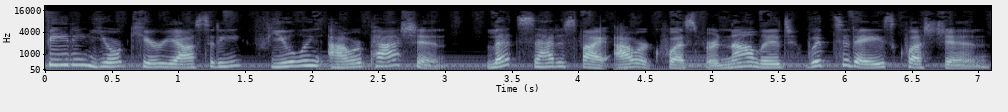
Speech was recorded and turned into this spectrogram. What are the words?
feeding your curiosity, fueling our passion. Let's satisfy our quest for knowledge with today's question.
